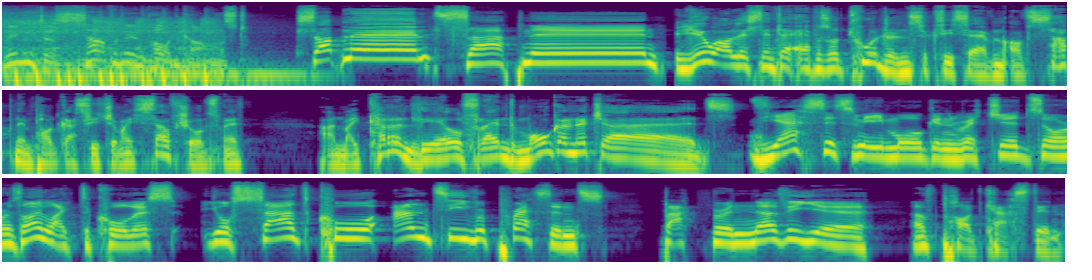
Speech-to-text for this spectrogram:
You're listening to Sappenin Podcast. Sapnin! Sapnin! You are listening to episode 267 of Sappenin Podcast featuring myself, Sean Smith, and my currently ill friend Morgan Richards. Yes, it's me, Morgan Richards, or as I like to call this, your sad core anti-repressants back for another year of podcasting.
